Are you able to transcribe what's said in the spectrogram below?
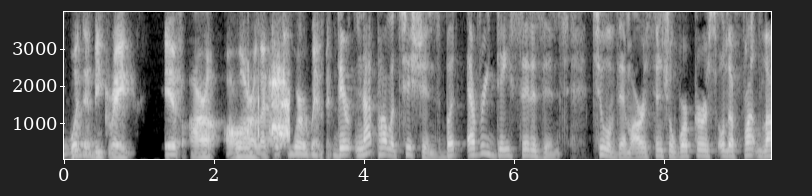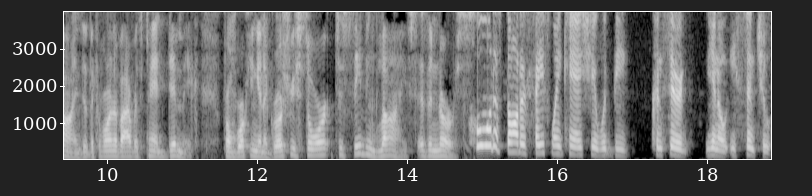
wouldn't it be great if our all our electors were women? They're not politicians, but everyday citizens. Two of them are essential workers on the front lines of the coronavirus pandemic, from working in a grocery store to saving lives as a nurse. Who would have thought a Safeway cashier would be considered you know, essential.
